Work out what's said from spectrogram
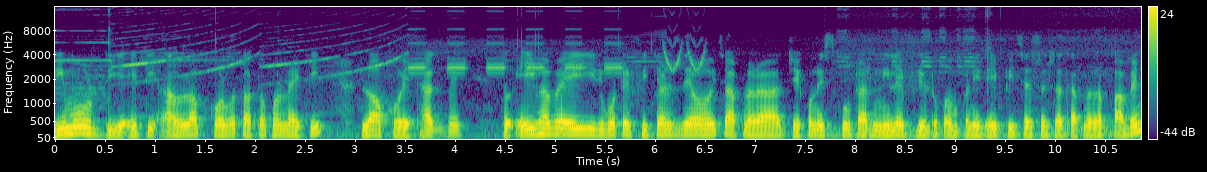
রিমোট দিয়ে এটি আনলক করব, ততক্ষণ না এটি লক হয়ে থাকবে। তো এইভাবে এই রিমোটের ফিচার্স দেওয়া হয়েছে। আপনারা যে কোনো স্কুটার নিলে ফিলেটো কোম্পানির এই ফিচার্সের সাথে আপনারা পাবেন।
